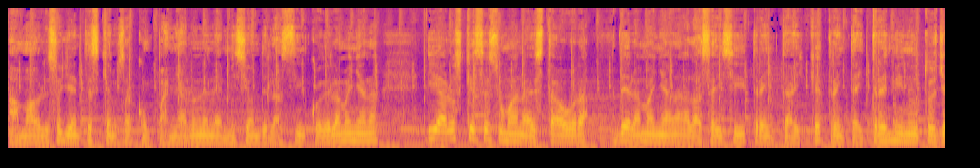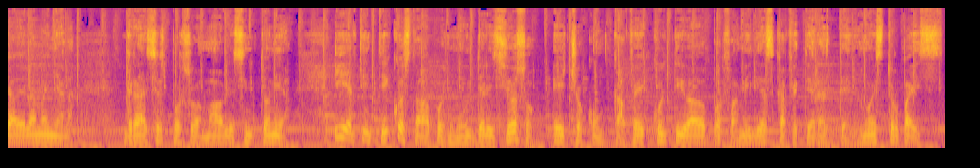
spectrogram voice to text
amables oyentes que nos acompañaron en la emisión de las 5 de la mañana y a los que se suman a esta hora de la mañana a las 6 y 30 y que 33 minutos ya de la mañana. Gracias por su amable sintonía. Y el tintico estaba pues muy delicioso, hecho con café cultivado por familias cafeteras de nuestro país.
